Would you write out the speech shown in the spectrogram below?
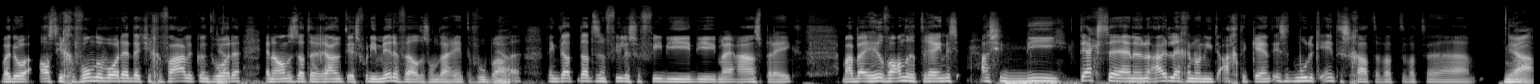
Waardoor als die gevonden worden, dat je gevaarlijk kunt worden. En anders dat er ruimte is voor die middenvelders om daarin te voetballen. Ik denk dat dat is een filosofie die, die mij aanspreekt. Maar bij heel veel andere trainers, als je die teksten en hun uitleggen nog niet achterkent, is het moeilijk in te schatten. Wat, wat, eh, Ja,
